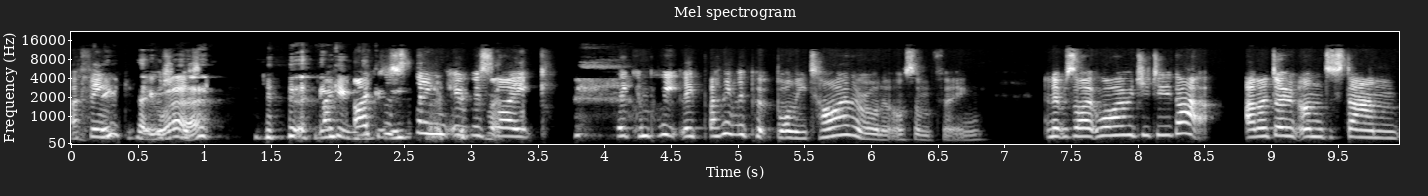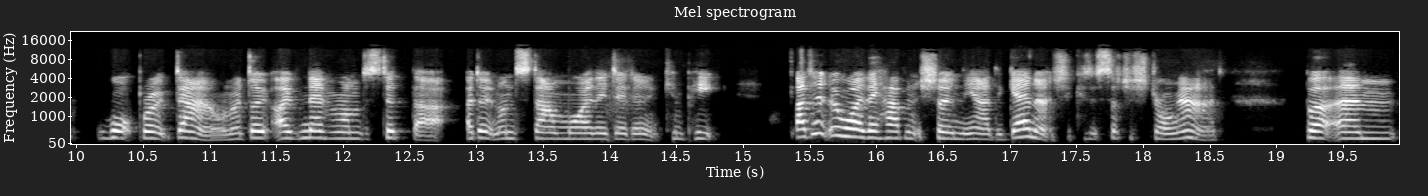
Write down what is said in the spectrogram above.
I think, I think they were. Just, I, I, I just think it was like they completely. I think they put Bonnie Tyler on it or something, and it was like, why would you do that? And I don't understand what broke down. I don't. I've never understood that. I don't understand why they didn't compete. I don't know why they haven't shown the ad again actually because it's such a strong ad. But um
